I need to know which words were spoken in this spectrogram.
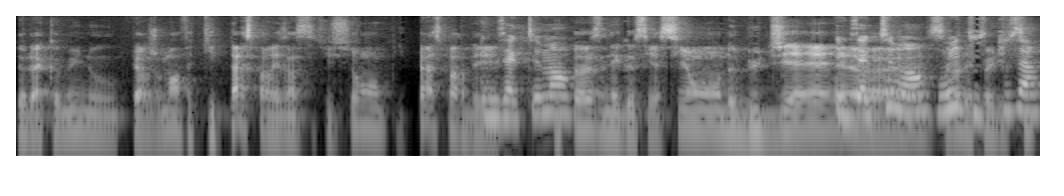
de la commune ou clergement en fait qui passe par les institutions, qui passe par des, Exactement. des négociations, de budget. Euh, Exactement. oui, tout, ça.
